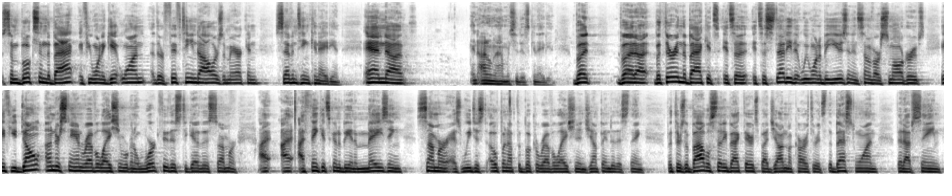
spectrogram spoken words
some books in the back if you want to get one. They're $15 American, 17 Canadian. And uh, And I don't know how much it is Canadian. But but uh, but they're in the back. It's it's a it's a study that we want to be using in some of our small groups. If you don't understand Revelation, we're going to work through this together this summer. I, I, I think it's going to be an amazing summer as we just open up the book of Revelation and jump into this thing. But there's a Bible study back there. It's by John MacArthur. It's the best one that I've seen.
